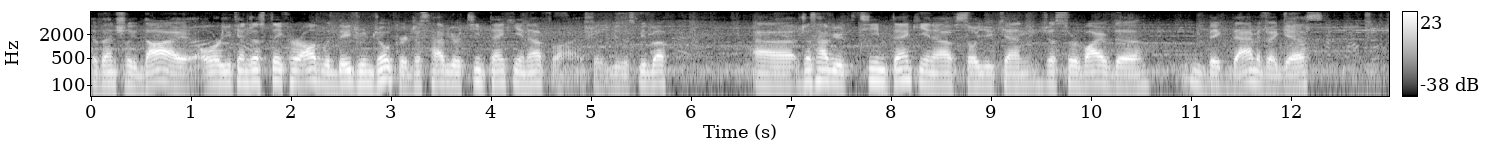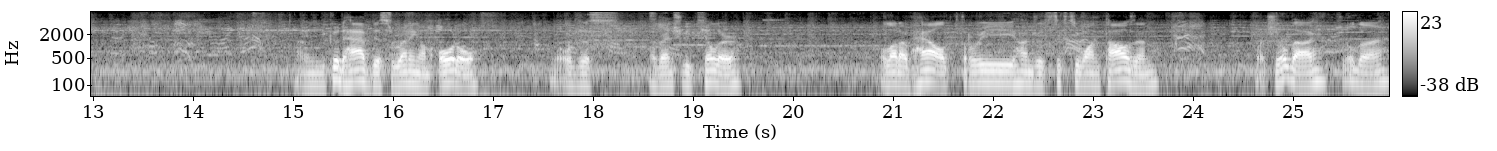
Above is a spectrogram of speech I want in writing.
eventually die. Or you can just take her out with Daydream Joker. Just have your team tanky enough. Oh, I should use a speed buff. Uh, just have your team tanky enough so you can just survive the big damage, I guess. I mean, you could have this running on auto. It'll just eventually kill her a lot of health, 361,000. But she'll die, she'll die.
